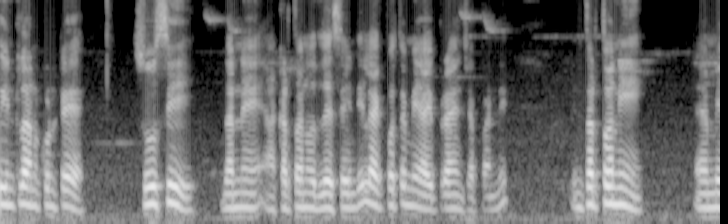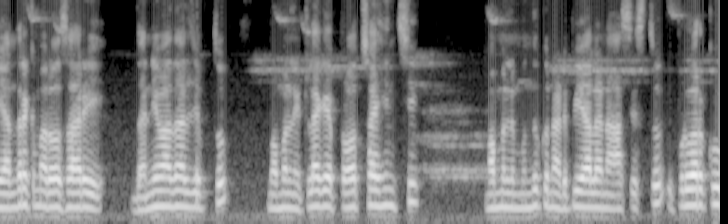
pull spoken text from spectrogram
దీంట్లో అనుకుంటే చూసి దాన్ని అక్కడితో వదిలేసేయండి. లేకపోతే మీ అభిప్రాయం చెప్పండి. ఇంతటితోని మీ అందరికి మరోసారి ధన్యవాదాలు చెప్తూ మమ్మల్ని ఇట్లాగే ప్రోత్సహించి మమ్మల్ని ముందుకు నడిపించాలని ఆశిస్తూ ఇప్పటి వరకు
